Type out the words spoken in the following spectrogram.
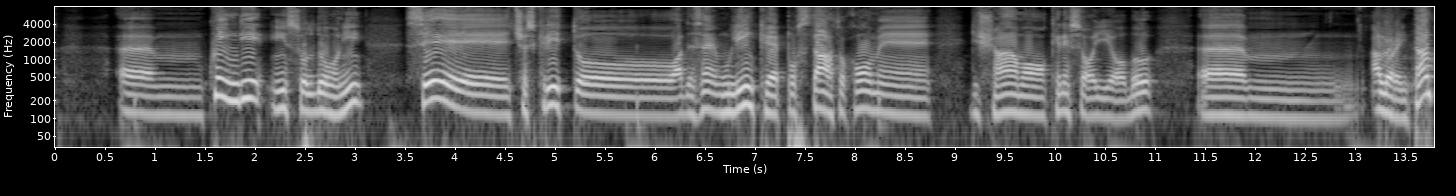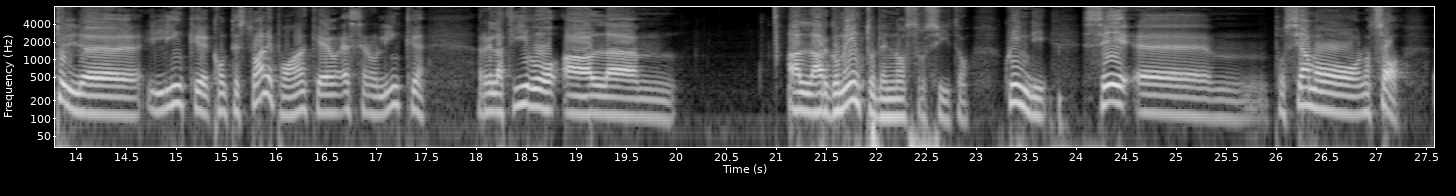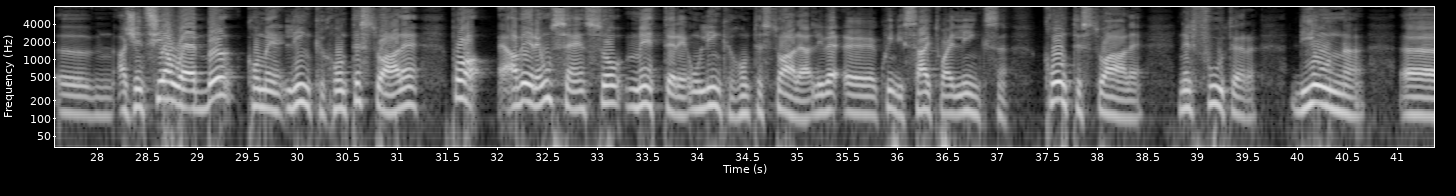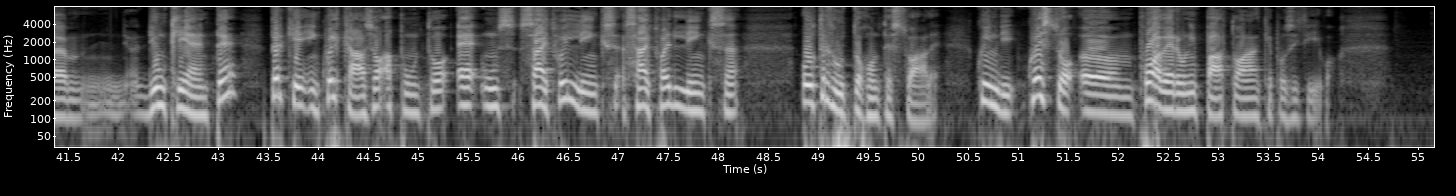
Ehm, quindi in soldoni se c'è scritto ad esempio un link postato come diciamo che ne so io boh, Ehm, allora, intanto il, il, link contestuale può anche essere un link relativo al, um, all'argomento del nostro sito. Quindi, se eh, possiamo, non so, eh, agenzia web come link contestuale può avere un senso mettere un link contestuale, live- eh, quindi site-wide links contestuale nel footer di un Ehm, di un cliente perché in quel caso appunto è un site-wide links, site-wide links oltretutto contestuale. Quindi questo um, può avere un impatto anche positivo.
